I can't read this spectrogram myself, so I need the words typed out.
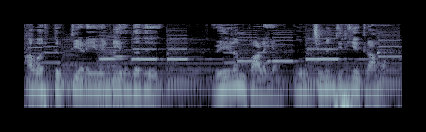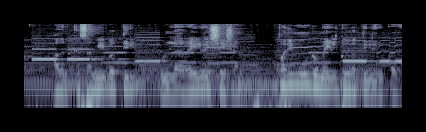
அவர் திருப்தி அடைய வேண்டியிருந்தது. வேளம்பாளையம் ஒரு சின்னஞ்சிறிய கிராமம். அதற்கு சமீபத்தில் உள்ள ரயில்வே ஸ்டேஷன் பதிமூன்று மைல் தூரத்தில் இருப்பது.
